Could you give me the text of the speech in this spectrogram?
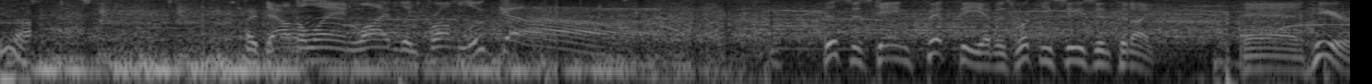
you know. Nice Down the lane, Lively from Luka. This is game 50 of his rookie season tonight. And here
